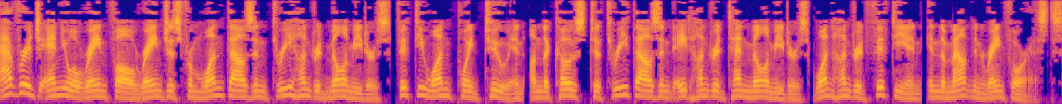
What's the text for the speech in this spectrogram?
Average annual rainfall ranges from 1,300 mm 51.2 in on the coast to 3,810 mm 150 in in the mountain rainforests.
